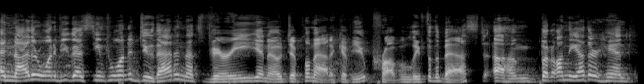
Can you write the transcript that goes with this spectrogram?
and neither one of you guys seem to want to do that, and that's very, you know, diplomatic of you, probably for the best. Um, but on the other hand,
